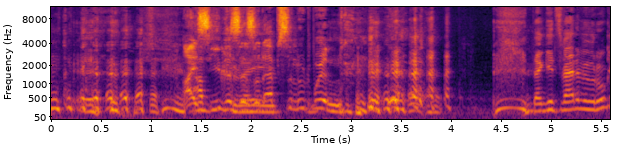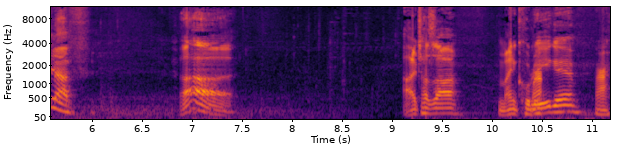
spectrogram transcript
I see this as an absolute win. Dann geht's weiter mit dem Ruglaf. Ah. Altasar, mein Kollege. Ah.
